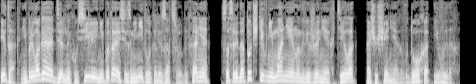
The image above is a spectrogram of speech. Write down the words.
Итак, не прилагая отдельных усилий, не пытаясь изменить локализацию дыхания, сосредоточьте внимание на движениях тела, ощущениях вдоха и выдоха.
